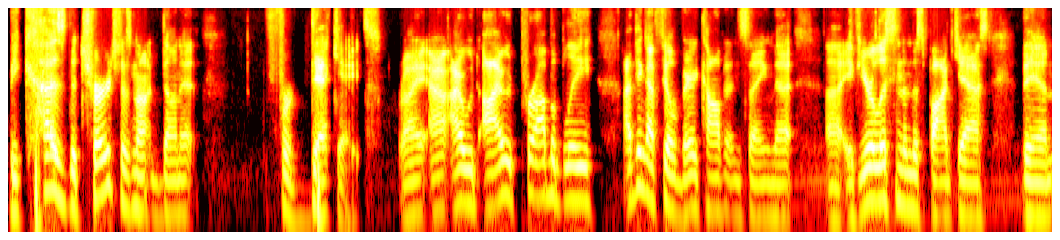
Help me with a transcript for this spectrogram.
because the church has not done it for decades, right? I, I would I would probably I think I feel very confident in saying that uh, if you're listening to this podcast, then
